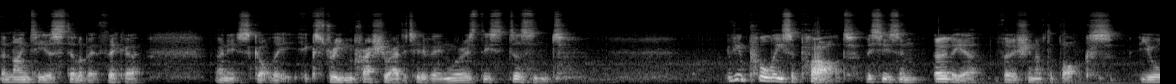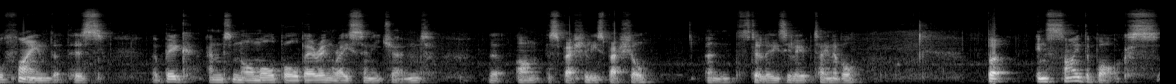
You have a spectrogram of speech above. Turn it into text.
the 90 is still a bit thicker and it's got the extreme pressure additive in, whereas this doesn't. If you pull these apart, this is an earlier version of the box, you will find that there's a big and normal ball bearing race in each end that aren't especially special and still easily obtainable. But inside the box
